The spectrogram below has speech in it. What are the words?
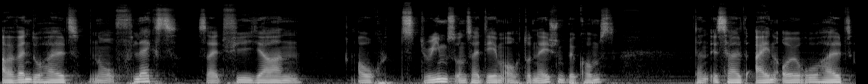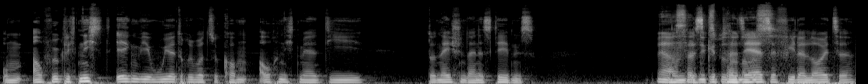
Aber wenn du halt no flex seit vier Jahren auch Streams und seitdem auch Donation bekommst, dann ist halt 1 Euro halt, um auch wirklich nicht irgendwie weird rüberzukommen, auch nicht mehr die Donation deines Lebens. Ja, und halt es nichts gibt halt sehr, sehr viele Leute,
